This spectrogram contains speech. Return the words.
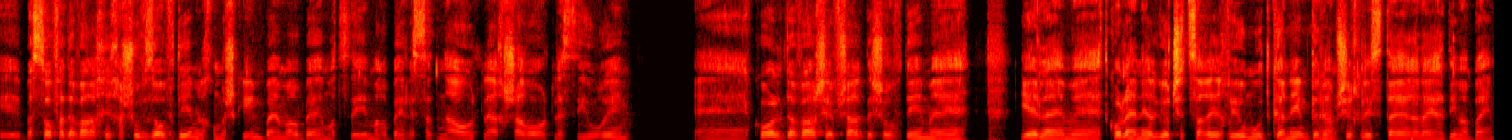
בסוף הדבר הכי חשוב זה עובדים, אנחנו משקיעים בהם הרבה, מוציאים הרבה לסדנאות, להכשרות, לסיורים. אה, כל דבר שאפשר כדי שעובדים אה, יהיה להם אה, את כל האנרגיות שצריך ויהיו מעודכנים כדי כן. להמשיך להסתער על היעדים הבאים.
